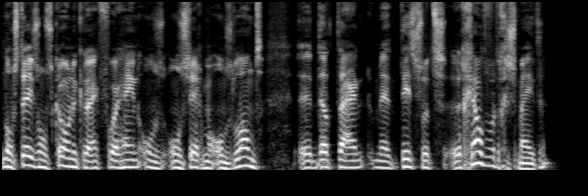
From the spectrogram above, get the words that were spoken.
nog steeds ons koninkrijk. Voorheen ons, ons, zeg maar, ons land. Uh, dat daar met dit soort geld wordt gesmeten.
